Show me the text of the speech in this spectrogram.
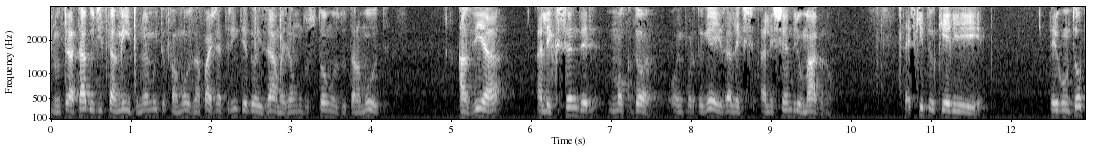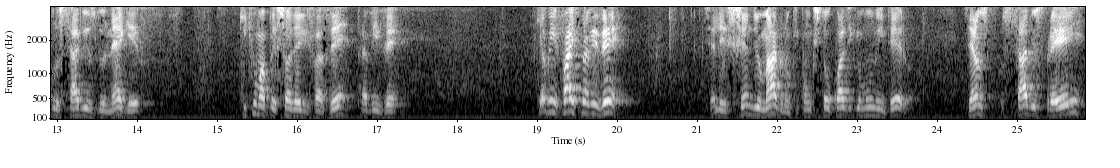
no Tratado de Tamid, não é muito famoso, na página 32a, mas é um dos tomos do Talmud, havia Alexander Mokdon, ou em português, Alexandre o Magno. Está escrito que ele perguntou para os sábios do Negev o que, que uma pessoa deve fazer para viver. O que alguém faz para viver? Esse Alexandre o Magno, que conquistou quase que o mundo inteiro. Disseram os, os sábios para ele,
